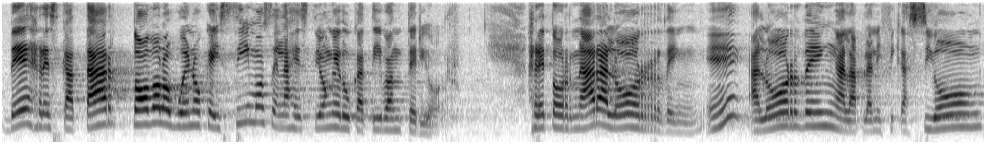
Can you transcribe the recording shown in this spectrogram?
de rescatar todo lo bueno que hicimos en la gestión educativa anterior retornar al orden, ¿eh? al orden, a la planificación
